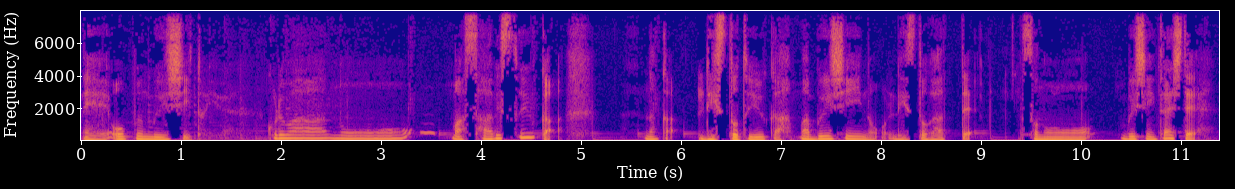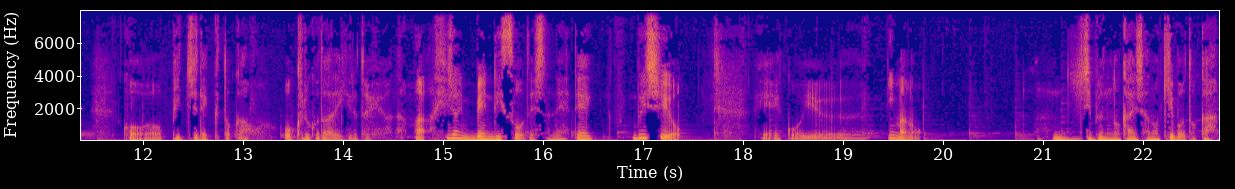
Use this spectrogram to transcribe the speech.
えー、OpenVC という、これは、あのまあ、サービスというか、なんか、リストというか、まあ、VC のリストがあって、その VC に対して、こう、 pitch deck とかを送ることができるというような、まあ、非常に便利そうでしたね。で、VC を、えー、こういう、今の自分の会社の規模とか、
